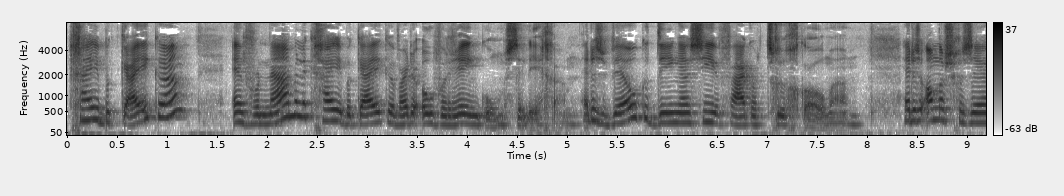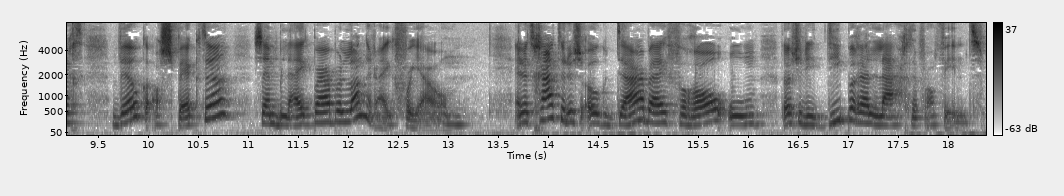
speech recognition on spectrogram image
ga je bekijken en voornamelijk ga je bekijken waar de overeenkomsten liggen. dus welke dingen zie je vaker terugkomen? dus anders gezegd, welke aspecten zijn blijkbaar belangrijk voor jou? En het gaat er dus ook daarbij vooral om dat je die diepere laag ervan vindt.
